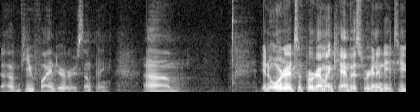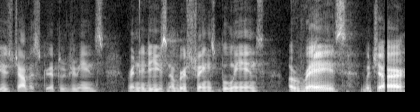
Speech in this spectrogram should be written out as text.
uh, viewfinder or something. Um, in order to program on Canvas, we're going to need to use JavaScript, which means we're going to need to use number strings, booleans, arrays, which are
